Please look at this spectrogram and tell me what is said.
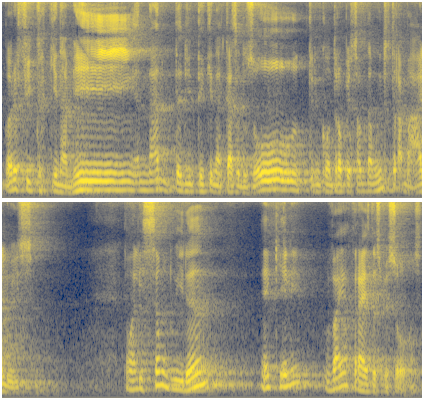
Agora eu fico aqui na minha, nada de ter que ir na casa dos outros, encontrar o pessoal que dá muito trabalho isso. Então a lição do Irã é que ele vai atrás das pessoas.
